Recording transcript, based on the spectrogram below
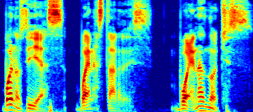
Buenos días, buenas tardes, buenas noches.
